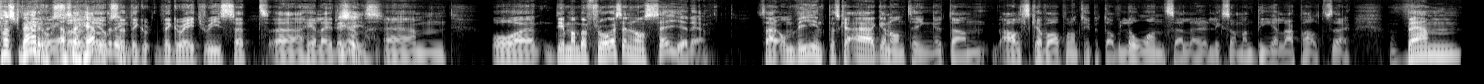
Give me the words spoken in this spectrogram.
fast värre. Det är också, alltså, det är också the, the, great reset, uh, hela idén. Um, och det man bör fråga sig när någon säger det, så här, om vi inte ska äga någonting utan allt ska vara på någon typ av låns eller liksom man delar på allt sådär. Vem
